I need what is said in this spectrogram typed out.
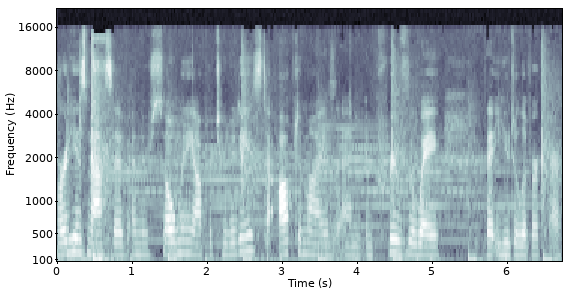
already is massive, and there's so many opportunities to optimize and improve the way that you deliver care.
